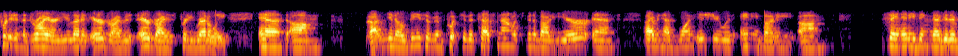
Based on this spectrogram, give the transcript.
put it in the dryer you let it air dry but it air dries pretty readily. And um uh, you know these have been put to the test now. It's been about a year and i haven't had one issue with anybody um saying anything negative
